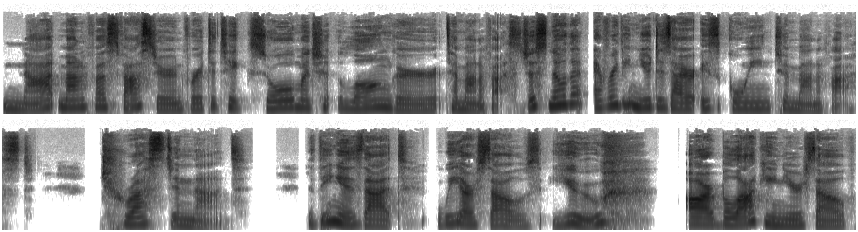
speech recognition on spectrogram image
not manifest faster and for it to take so much longer to manifest. Just know that everything you desire is going to manifest. Trust in that. The thing is that we ourselves, you, are blocking yourself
